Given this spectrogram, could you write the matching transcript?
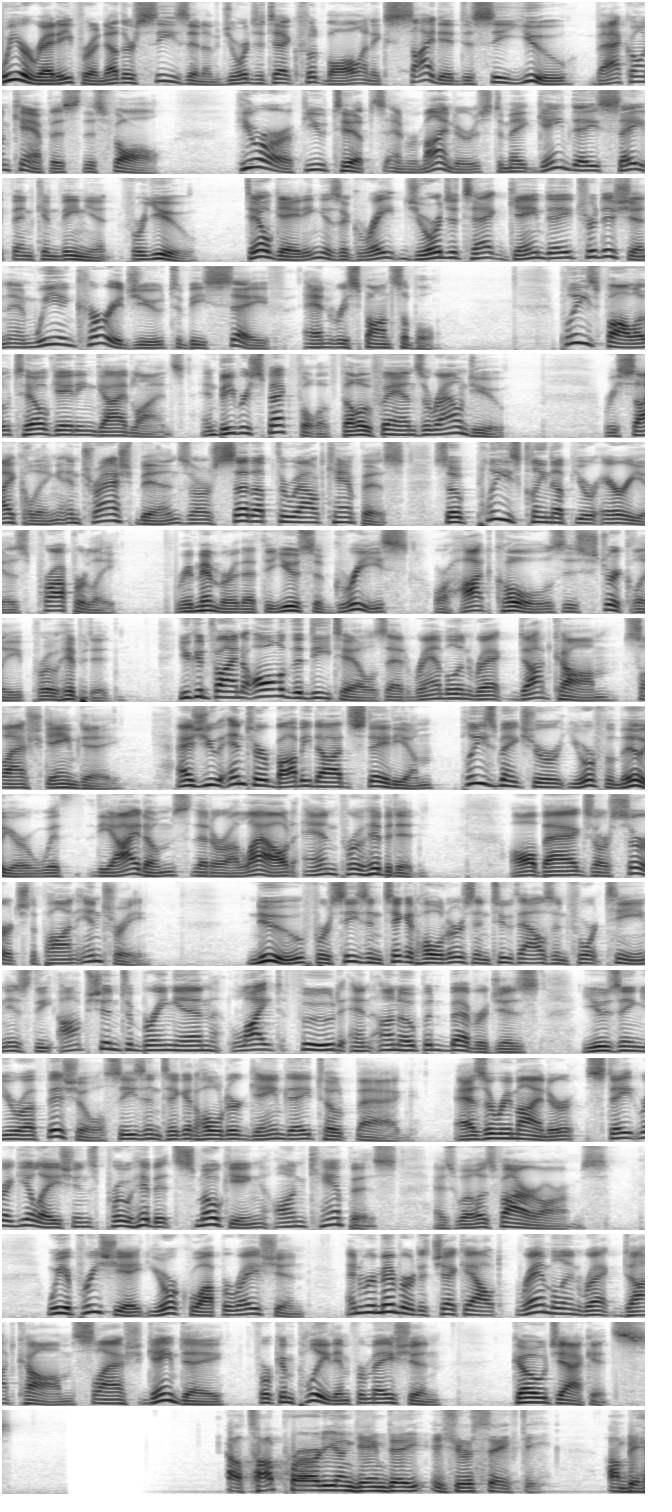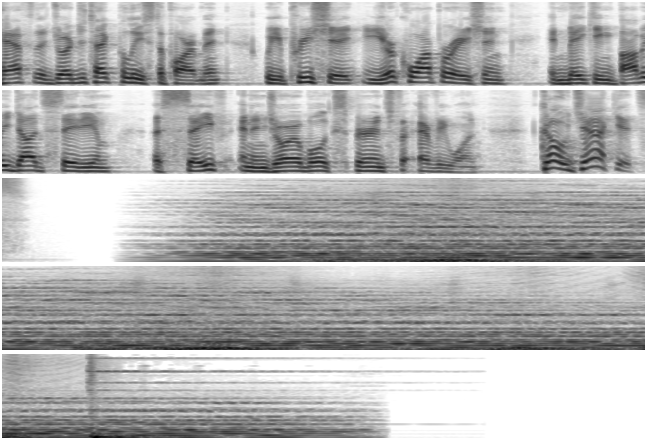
We are ready for another season of Georgia Tech football and excited to see you back on campus this fall. Here are a few tips and reminders to make game days safe and convenient for you. Tailgating is a great Georgia Tech game day tradition, and we encourage you to be safe and responsible. Please follow tailgating guidelines and be respectful of fellow fans around you. Recycling and trash bins are set up throughout campus, so please clean up your areas properly. Remember that the use of grease or hot coals is strictly prohibited. You can find all of the details at ramblinwreck.com slash gameday. As you enter Bobby Dodd Stadium, please make sure you're familiar with the items that are allowed and prohibited. All bags are searched upon entry. New for season ticket holders in 2014 is the option to bring in light food and unopened beverages using your official season ticket holder game day tote bag. As a reminder, state regulations prohibit smoking on campus as well as firearms. We appreciate your cooperation and remember to check out ramblinwreck.com slash game day for complete information. Go Jackets! Our top priority on game day is your safety. On behalf of the Georgia Tech Police Department, we appreciate your cooperation in making Bobby Dodd Stadium a safe and enjoyable experience for everyone. Go Jackets!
